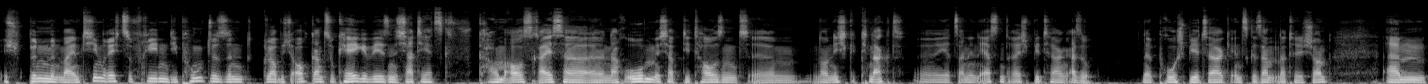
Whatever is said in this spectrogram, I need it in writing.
ich bin mit meinem Team recht zufrieden. Die Punkte sind, glaube ich, auch ganz okay gewesen. Ich hatte jetzt kaum Ausreißer äh, nach oben. Ich habe die 1000 ähm, noch nicht geknackt, äh, jetzt an den ersten drei Spieltagen. Also ne, pro Spieltag insgesamt natürlich schon. Ähm,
